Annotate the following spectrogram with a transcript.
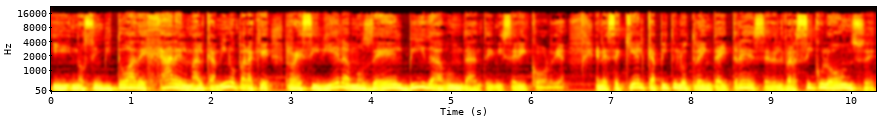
y nos invitó a dejar el mal camino para que recibiéramos de Él vida abundante y misericordia. En Ezequiel capítulo 33, en el versículo 11,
